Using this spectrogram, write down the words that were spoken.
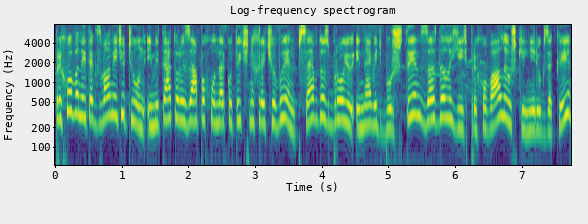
Прихований так званий тютюн, імітатори запаху наркотичних речовин, псевдозброю і навіть бурштин заздалегідь приховали у шкільні рюкзаки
